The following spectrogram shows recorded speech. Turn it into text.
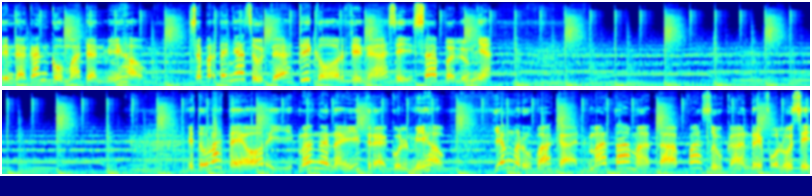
Tindakan Kuma dan Mihawk sepertinya sudah dikoordinasi sebelumnya. Itulah teori mengenai Dragul Mihawk yang merupakan mata-mata pasukan revolusi.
